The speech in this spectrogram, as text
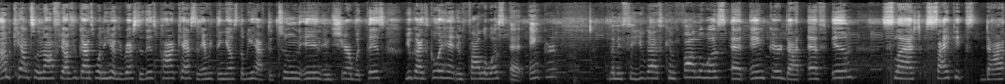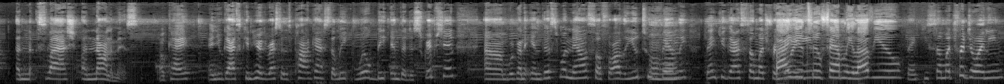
I'm counseling off y'all. If you guys want to hear the rest of this podcast and everything else that we have to tune in and share with this, you guys go ahead and follow us at Anchor. Let me see. You guys can follow us at anchor.fm slash psychics dot slash anonymous. Okay? And you guys can hear the rest of this podcast. The link will be in the description. Um, we're going to end this one now. So for all the YouTube family, thank you guys so much for Bye, joining. YouTube family. Love you. Thank you so much for joining.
